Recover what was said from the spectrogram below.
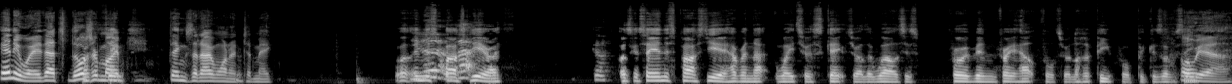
Anyway, that's those I are my think- things that I wanted to make. Well, You in this past that- year, I, Go. I was going to say, in this past year, having that way to escape to other worlds has probably been very helpful to a lot of people because obviously Oh yeah,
